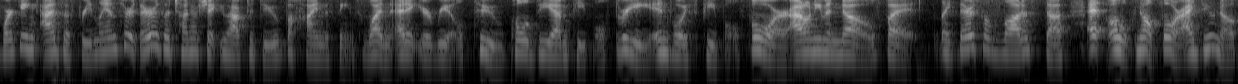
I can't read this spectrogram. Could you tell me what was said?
working as a freelancer, there is a ton of shit you have to do behind the scenes. One, edit your reel. Two, cold DM people. Three, invoice people. Four, I don't even know, but like there's a lot of stuff. And, oh no, four, I do know.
